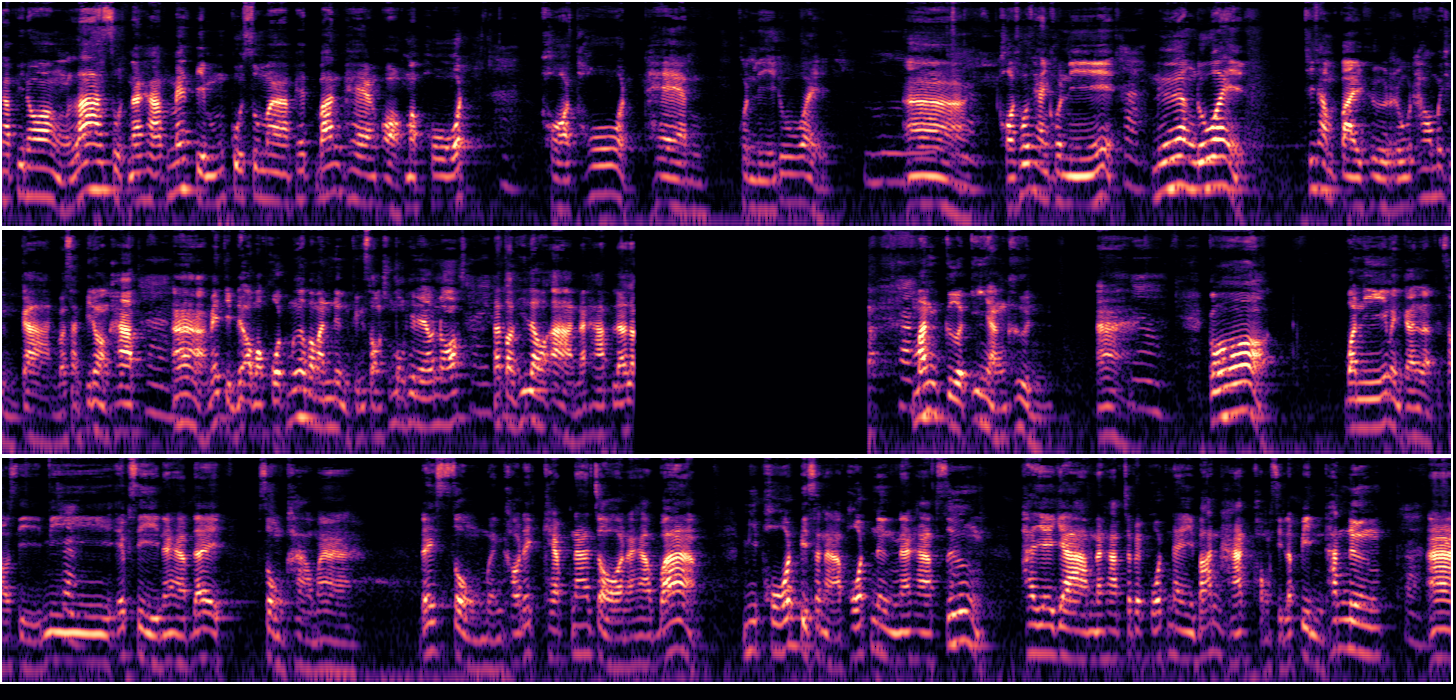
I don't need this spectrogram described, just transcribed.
ครับพี่น้องล่าสุดนะครับ แม่ติ๋มกุสุมาเพชรบ้านแพงออกมาโพสต์ค่ะขอโทษแทนคนนี้ด้วยอืมอ่าค่ะขอโทษแทนคนนี้ค่ะเนื่องด้วยที่ทำไปคือรู้เท่าไม่ถึงการวสันต์พี่น้องครับค่ะอ่าแม่ติ๋มได้ออกมาโพสต์เมื่อประมาณ 1-2 ชั่วโมงที่แล้วเนาะใช่แล้วตอนที่เราอ่านนะครับ แล้วเราค่ะมันเกิดอีหยังขึ้น อ่าอ่าก็ วันนี้เหมือนกันแหละสาวสีมีค่ะ FC นะครับ ได้ส่งข่าวมา ได้ส่งเหมือนเขาได้แคปหน้าจอนะครับ ว่ามีโพสต์ปริศนาโพสต์หนึ่งนะครับ ซึ่งพยายามนะครับจะไปโพสต์ในบ้านฮักของศิลปินท่านหนึ่งค่ะอ่า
